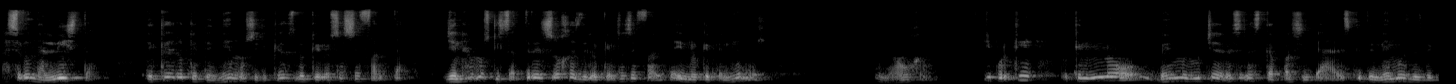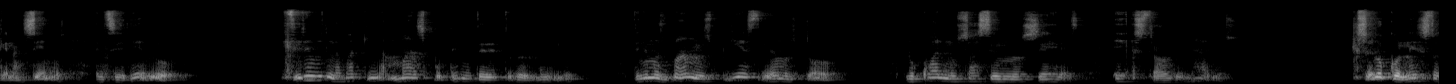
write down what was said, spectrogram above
hacer una lista de qué es lo que tenemos y de qué es lo que nos hace falta, llenamos quizá tres hojas de lo que nos hace falta y de lo que tenemos, una hoja ¿Y por qué? Porque no vemos muchas veces las capacidades que tenemos desde que nacemos. El cerebro El cerebro es la máquina más potente de todo el mundo. Tenemos manos, pies, tenemos todo, lo cual nos hace unos seres extraordinarios. Que solo con esto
